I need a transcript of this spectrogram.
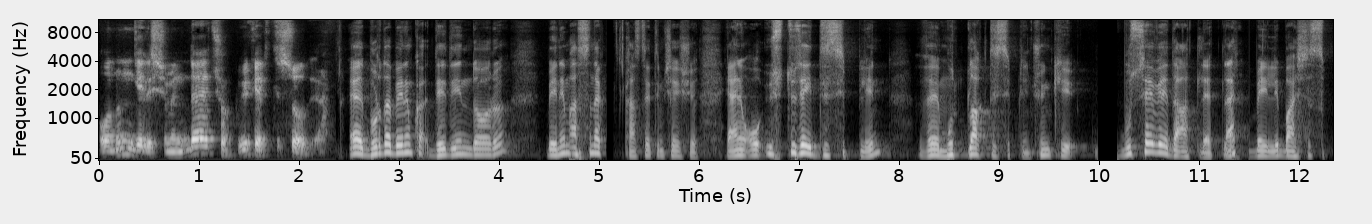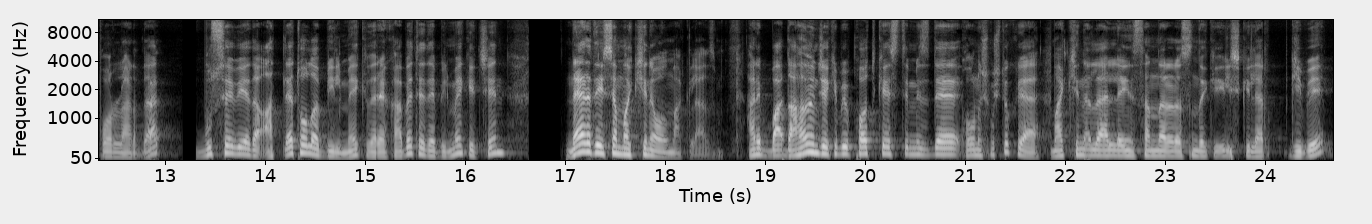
onun gelişiminde çok büyük etkisi oluyor. Evet burada benim dediğin doğru. Benim aslında kastettiğim şey şu. Yani o üst düzey disiplin ve mutlak disiplin. Çünkü bu seviyede atletler belli başlı sporlarda bu seviyede atlet olabilmek ve rekabet edebilmek için neredeyse makine olmak lazım. Hani daha önceki bir podcast'imizde konuşmuştuk ya makinelerle insanlar arasındaki ilişkiler gibi.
